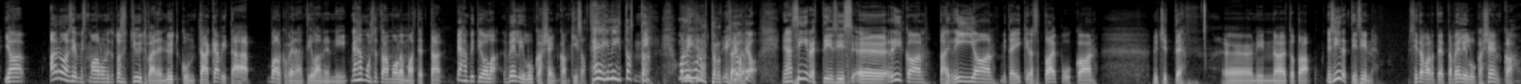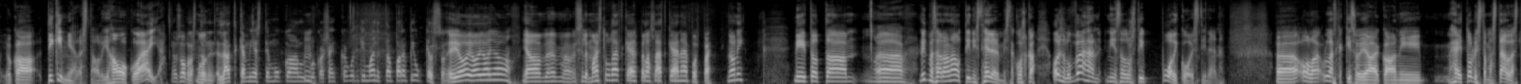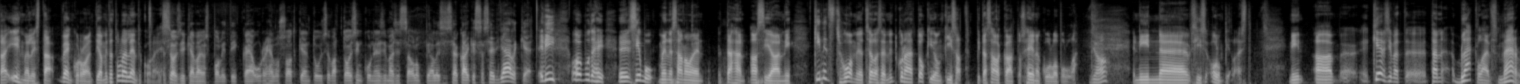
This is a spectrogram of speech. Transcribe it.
ja ainoa asia, mistä mä olen niin tosi tyytyväinen nyt, kun tämä kävi tämä valko tilanne, niin mehän muistetaan molemmat, että nehän piti olla veli Lukashenkan kisat. Hei, niin totta. Niin, Mä olin niin, unohtanut tämän. Joo, joo. Nehän siirrettiin siis äh, Riikaan tai Riiaan, miten ikinä se taipuukaan. Nyt sitten, äh, niin äh, tota, ne siirrettiin sinne sitä varten, että veli Lukashenka, joka mielestä oli ihan ok äijä. No suomalaiset Mut... lätkämiesten mukaan mm. Lukashenka kuitenkin mainitaan parempi Ukkelson. Joo, joo, joo, joo. Ja sille maistuu lätkää ja pelasi lätkää ja näin poispäin. No niin. Niin tota, äh, nyt me saadaan nauttia niistä hedelmistä, koska olisi ollut vähän niin sanotusti puolikoistinen. Äh, olla lätkäkisojen aikaa, niin hei todistamassa tällaista ihmeellistä venkurointia, mitä tulee lentokoneisiin. Se olisi ikävä, jos politiikka ja urheilu sotkeentuisivat toisin kuin ensimmäisessä olympiallisessa ja kaikessa sen jälkeen. Eli, mutta hei, e, Sivu mennä sanoen tähän asiaan, niin kiinnitätkö huomioon sellaisen, nyt kun nämä Tokion kisat pitäisi alkaa tuossa heinäkuun lopulla, Joo. niin äh, siis olympialaiset, niin äh, kiersivät tämän Black Lives Matter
